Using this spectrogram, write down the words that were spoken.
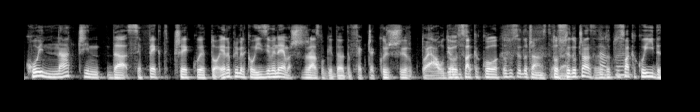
koji način da se fact checkuje to. Jer, na primjer, kao izjave nemaš razloge da, da fact checkuješ, jer to je audio, To su se- svakako... to su svedočanstva, To su da. svedočanstva, da, da Tako to svakako ide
